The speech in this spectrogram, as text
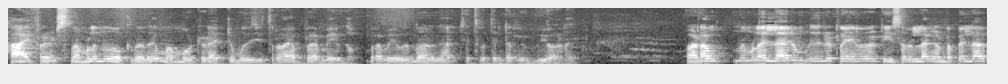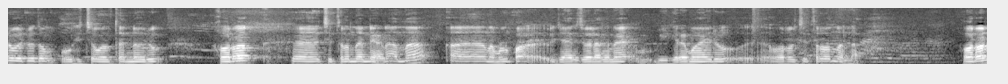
ഹായ് ഫ്രണ്ട്സ് നമ്മളിന്ന് നോക്കുന്നത് മമ്മൂട്ടിയുടെ ഏറ്റവും പുതിയ ചിത്രമായ ഭ്രമയുഗം ഭ്രമയുഗം എന്ന് പറഞ്ഞ ചിത്രത്തിന്റെ റിവ്യൂ ആണ്. പടം നമ്മളെല്ലാവരും ഇതിന്റെ ട്രെയിലർ ടീസറെല്ലാം കണ്ടപ്പോൾ എല്ലാവരും ഒരുവിധം ഊഹിച്ച പോലെ തന്നെ ഒരു ഹൊറർ ചിത്രം തന്നെയാണ്. എന്നാൽ നമ്മൾ വിചാരിച്ച പോലെ അങ്ങനെ ഭീകരമായൊരു ഹൊറർ ചിത്രമൊന്നുമല്ല. ഹൊറർ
